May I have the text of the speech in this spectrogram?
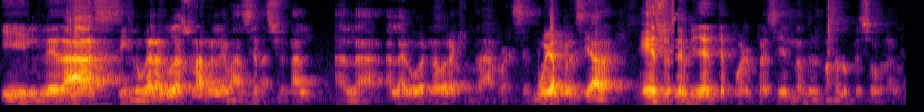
Y le da, sin lugar a dudas, una relevancia nacional a la, a la gobernadora Quintana Roo. Muy apreciada. Eso es evidente por el presidente Andrés Manuel López Obrador.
